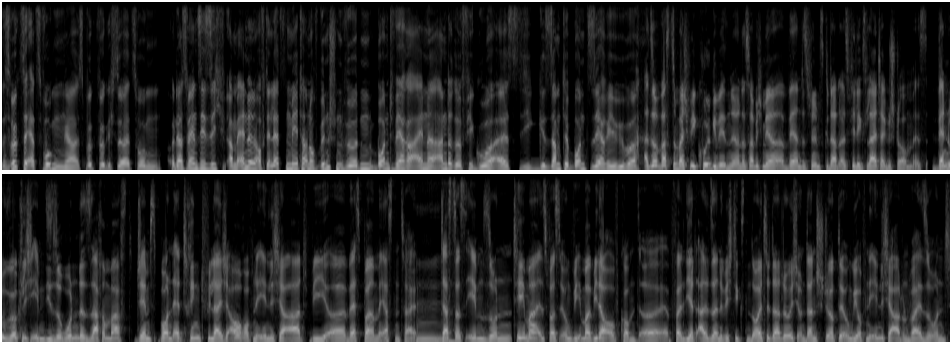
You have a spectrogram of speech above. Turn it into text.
Das wirkt so erzwungen, ja. Es wirkt wirklich so erzwungen. Und als wenn sie sich am Ende auf den letzten Meter noch wünschen würden, Bond wäre eine andere Figur als die gesamte Bond-Serie über. Also, was zum Beispiel cool gewesen wäre, und das habe ich mir während des Films gedacht, als Felix Leiter gestorben ist. Wenn du wirklich eben diese runde Sache machst, James Bond ertrinkt vielleicht auch auf eine ähnliche Art wie äh, Vespa im ersten Teil. Mhm. Dass das eben so ein Thema ist, was irgendwie immer wieder aufkommt. Äh, er verliert all seine wichtigsten Leute dadurch und dann stirbt er irgendwie auf eine ähnliche Art und Weise. Und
